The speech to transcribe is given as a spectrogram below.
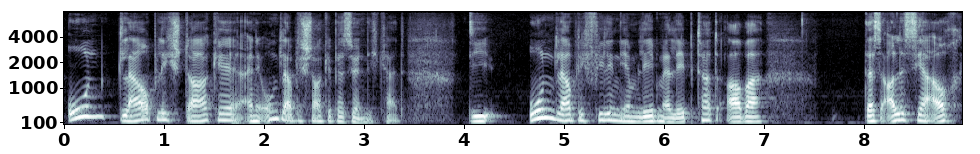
unglaublich starke, eine unglaublich starke Persönlichkeit, die unglaublich viel in ihrem Leben erlebt hat, aber das alles ja auch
